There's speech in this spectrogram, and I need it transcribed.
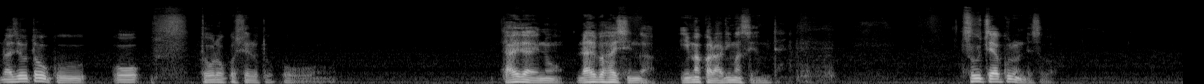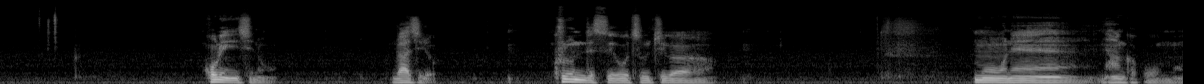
ラジオトークを登録してるとこう代々のライブ配信が今からありますよ、みたいな。通知が来るんですが。コリン氏のラジオ。来るんですよ、通知が。もうね、なんかこう、も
